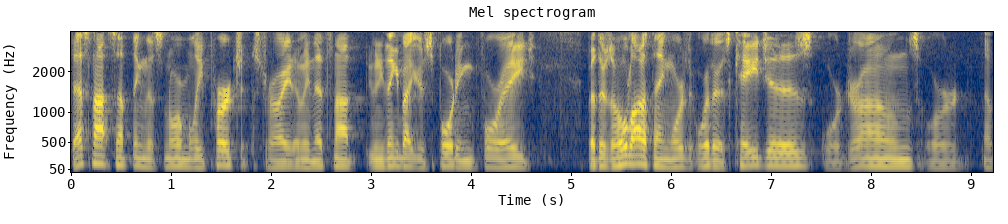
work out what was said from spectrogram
that's not something that's normally purchased, right? I mean, that's not when you think about your supporting 4-H. But there's a whole lot of things, whether- whether it's cages or drones or uh,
